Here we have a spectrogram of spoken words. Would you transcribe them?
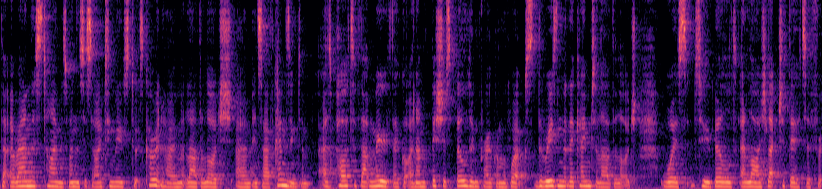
that around this time is when the society moves to its current home at Lowther Lodge um, in South Kensington. As part of that move, they've got an ambitious building programme of works. The reason that they came to Lowther Lodge was to build a large lecture theatre for,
